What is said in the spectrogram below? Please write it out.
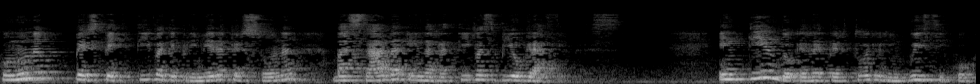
una perspectiva de primera persona basada en narrativas biográficas. Entiendo el repertorio lingüístico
